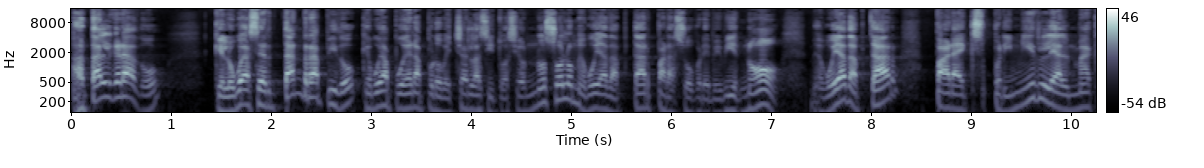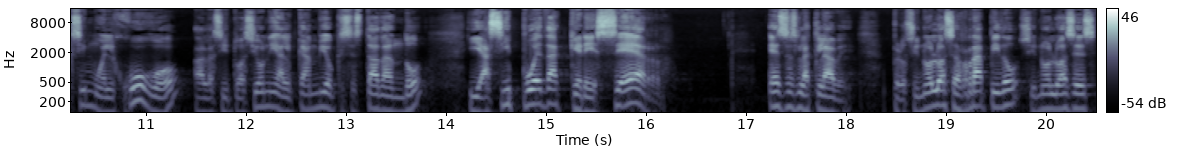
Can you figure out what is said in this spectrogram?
A tal grado que lo voy a hacer tan rápido que voy a poder aprovechar la situación. No solo me voy a adaptar para sobrevivir, no, me voy a adaptar para exprimirle al máximo el jugo a la situación y al cambio que se está dando y así pueda crecer. Esa es la clave. Pero si no lo haces rápido, si no lo haces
